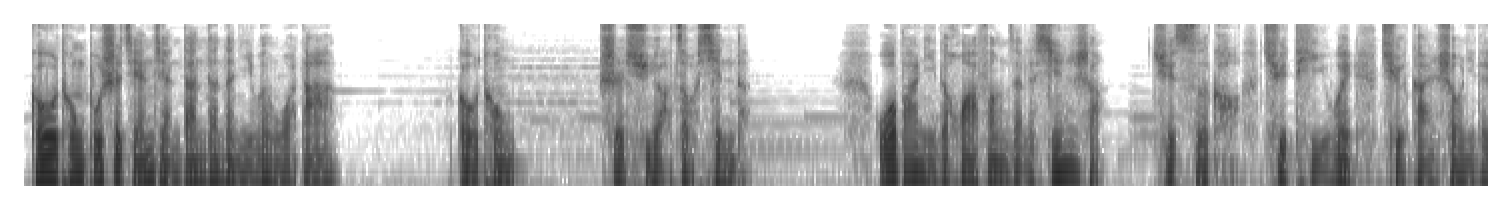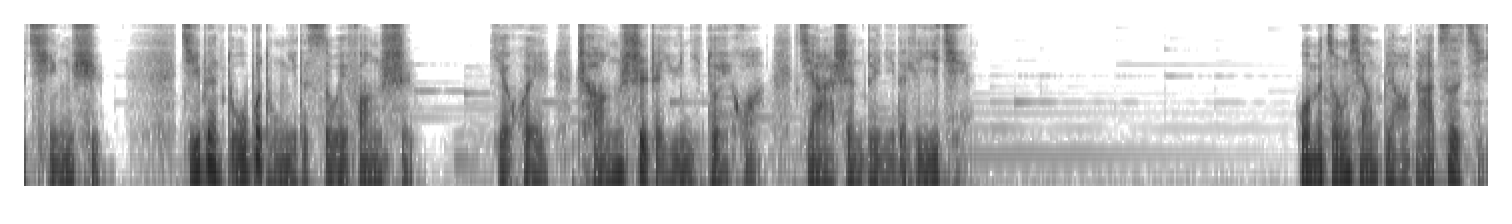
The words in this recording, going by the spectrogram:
沟通不是简简单单的你问我答，沟通是需要走心的。我把你的话放在了心上。去思考，去体味，去感受你的情绪，即便读不懂你的思维方式，也会尝试着与你对话，加深对你的理解。我们总想表达自己，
